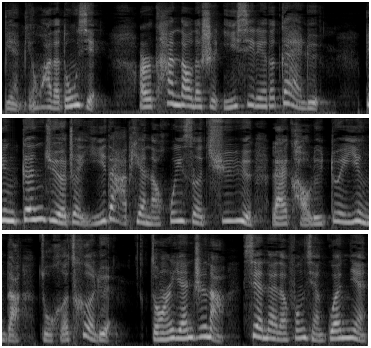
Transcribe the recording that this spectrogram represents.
扁平化的东西，而看到的是一系列的概率，并根据这一大片的灰色区域来考虑对应的组合策略。总而言之呢，现代的风险观念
